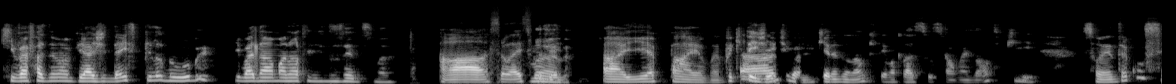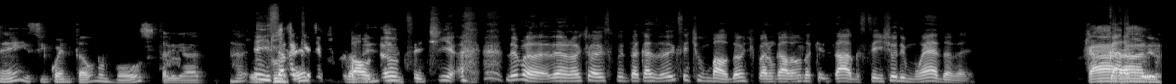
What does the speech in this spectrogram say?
que vai fazer uma viagem de 10 pila no Uber e vai dar uma nota de 200, mano. Nossa, vai se. Mano, aí é paia, mano. Porque tem Ah. gente, mano, querendo ou não, que tem uma classe social mais alta que só entra com 100, 50 no bolso, tá ligado? E sabe aquele 200 futuramente. baldão que você tinha? Lembra, lembra na última vez que eu fui na casa, lembra que você tinha um baldão, tipo, era um galão daqueles água, que você encheu de moeda, velho? O cara, do, Caralho, o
